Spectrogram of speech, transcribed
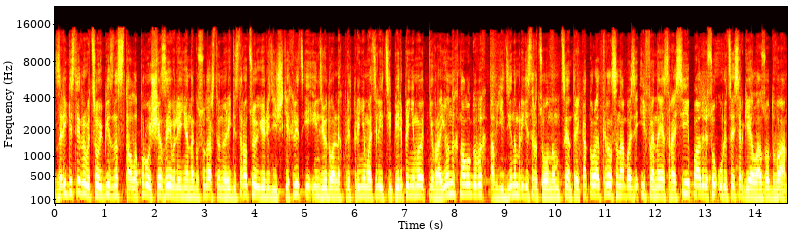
Зарегистрировать свой бизнес стало проще. Заявление на государственную регистрацию юридических лиц и индивидуальных предпринимателей теперь принимают не в районных налоговых, а в едином регистрационном центре, который открылся на базе ИФНС России по адресу улица Сергея Лазо, 2,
